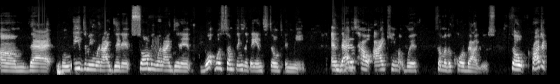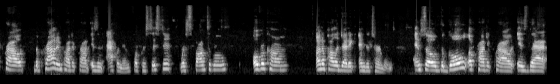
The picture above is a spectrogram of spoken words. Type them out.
um, that believed in me when I didn't, saw me when I didn't. What was some things that they instilled in me? And that is how I came up with some of the core values. So, Project Proud, the Proud in Project Proud is an acronym for persistent, responsible, overcome, unapologetic, and determined. And so, the goal of Project Proud is that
